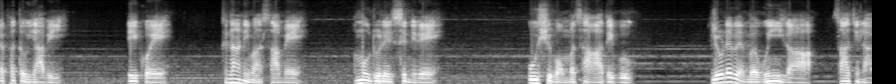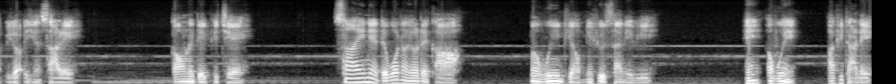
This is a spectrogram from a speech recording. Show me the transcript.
လက်ဖက်တုပ်ရပြီအေးကွယ်ခဏနေမှစားမယ်အမှုတို့လေးစစ်နေတယ်ဦးရှိပေါ်မစားအားသေးဘူးဒီလိုနဲ့ပဲမဝင်းကြီးကစားကျင်လာပြီးတော့အရင်စားတယ်ကောင်းလိုက်တဲ့ဖြစ်ချေစားရင်နဲ့တဝက်လောက်ရောက်တဲ့အခါမဝင်းတယောက်မျက်ဖြူဆိုင်နေပြီဟင်အဝင်းဘာဖြစ်တာလဲ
